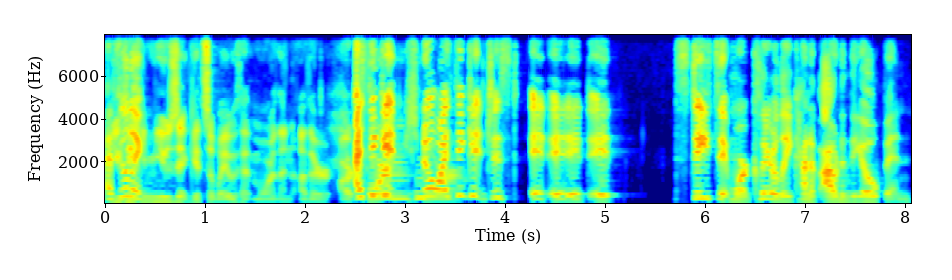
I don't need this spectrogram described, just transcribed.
I Hmm. you feel think like music gets away with it more than other art I think forms, it. No, I think it just it, it it it states it more clearly, kind of out in the open,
